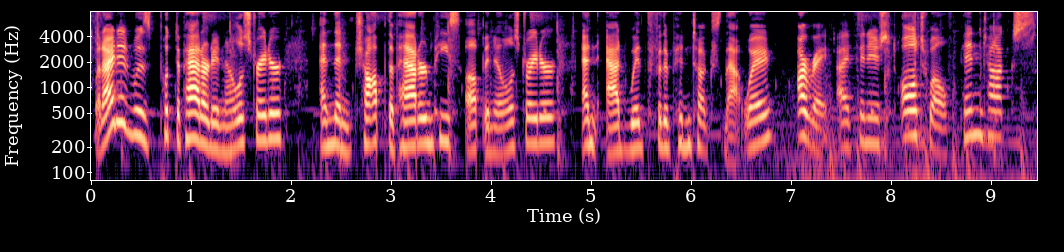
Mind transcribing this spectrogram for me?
What I did was put the pattern in Illustrator and then chop the pattern piece up in Illustrator and add width for the pin tucks that way. All right, I finished all 12 pin tucks.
